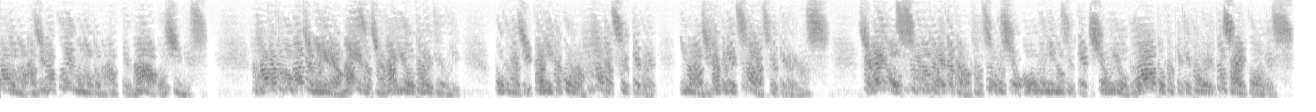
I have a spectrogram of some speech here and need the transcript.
などの味が濃いものともあってまあ美味しいんです母方のおばあちゃんの家では毎朝茶がゆを食べており僕が実家にいた頃は母が作ってくれ、今は自宅で妻が作ってくれます。茶がゆのおすすめの食べ方は、鰹節を多めに乗せて、醤油をぶわーっとかけて食べると最高です。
